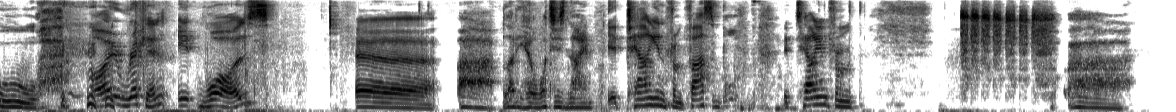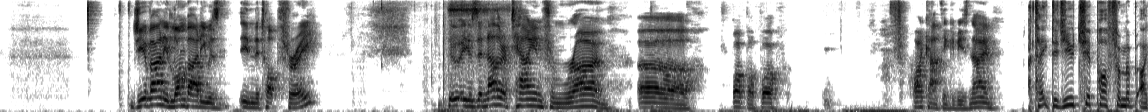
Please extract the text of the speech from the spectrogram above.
Ooh, I reckon it was. Uh, ah, bloody hell! What's his name? Italian from Fast. Italian from. Ah. Giovanni Lombardi was in the top three. Who was another Italian from Rome. Oh, bop, bop, bop. I can't think of his name. I take. Did you chip off from a? I,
